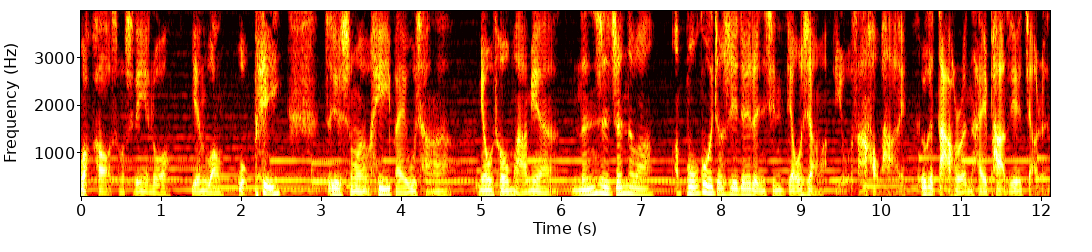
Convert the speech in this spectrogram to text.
我靠，什么十殿阎罗、阎王，我呸！这有什么黑白无常啊，牛头马面啊，能是真的吗？啊，不过就是一堆人形雕像嘛，有啥好怕的？有个大伙人还怕这些假人？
